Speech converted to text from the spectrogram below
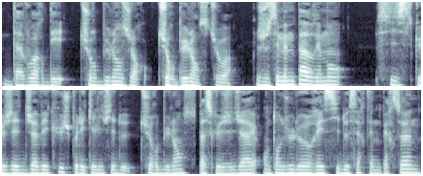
d'avoir des turbulences, genre turbulences, tu vois. Je sais même pas vraiment si ce que j'ai déjà vécu, je peux les qualifier de turbulences, parce que j'ai déjà entendu le récit de certaines personnes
